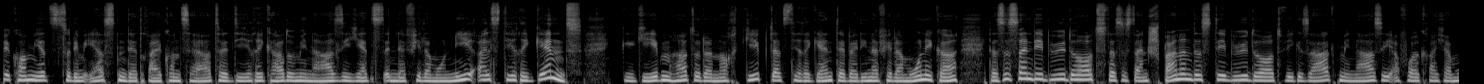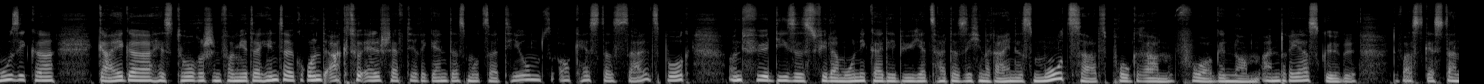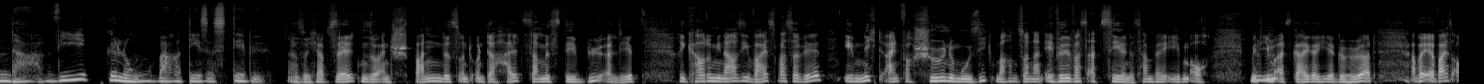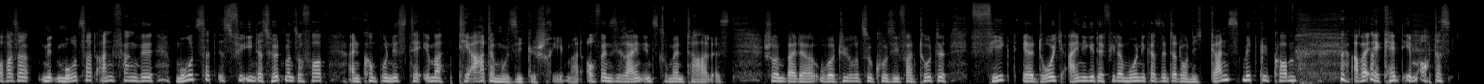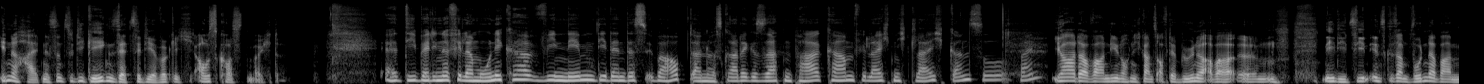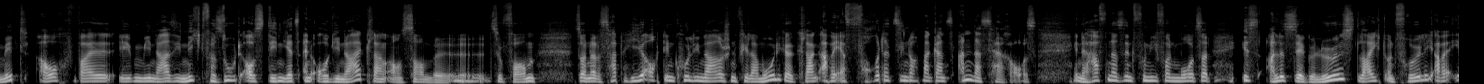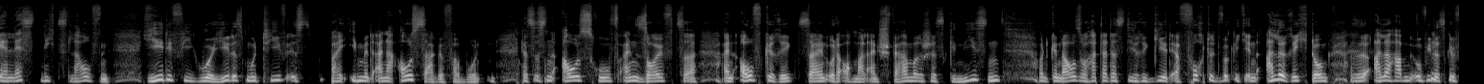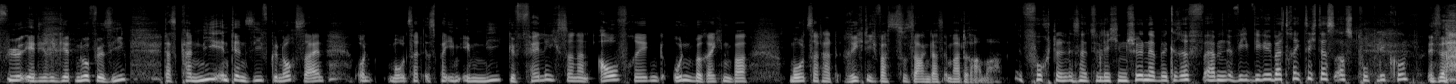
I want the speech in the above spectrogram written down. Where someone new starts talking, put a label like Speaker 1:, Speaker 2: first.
Speaker 1: Wir kommen jetzt zu dem ersten der drei Konzerte, die Riccardo Minasi jetzt in der Philharmonie als Dirigent gegeben hat oder noch gibt, als Dirigent der Berliner Philharmoniker. Das ist sein Debüt dort, das ist ein spannendes Debüt dort. Wie gesagt, Minasi, erfolgreicher Musiker, Geiger, historisch informierter Hintergrund, aktuell Chefdirigent des Mozarteumsorchesters Salzburg. Und für dieses Philharmoniker-Debüt jetzt hat er sich ein reines Mozart-Programm vorgenommen. Andreas Göbel, du warst gestern da. Wie wie gelungen war dieses Debüt?
Speaker 2: Also ich habe selten so ein spannendes und unterhaltsames Debüt erlebt. Riccardo Minasi weiß, was er will. Eben nicht einfach schöne Musik machen, sondern er will was erzählen. Das haben wir eben auch mit mhm. ihm als Geiger hier gehört. Aber er weiß auch, was er mit Mozart anfangen will. Mozart ist für ihn, das hört man sofort, ein Komponist, der immer Theatermusik geschrieben hat, auch wenn sie rein instrumental ist. Schon bei der Ouvertüre zu Così fan tutte fegt er durch. Einige der Philharmoniker sind da noch nicht ganz mitgekommen, aber er kennt eben auch das Innehalten. Das sind so die Gegensätze, die er wirklich auskosten möchte.
Speaker 1: Äh, die Berliner Philharmoniker, wie nehmen die denn das überhaupt an? Du hast gerade gesagt, ein paar kamen vielleicht nicht gleich ganz so rein?
Speaker 2: Ja, da waren die noch nicht ganz auf der Bühne, aber ähm, nee, die ziehen insgesamt wunderbar mit, auch weil eben Minasi nicht versucht, aus denen jetzt ein Originalklangensemble äh, mhm. zu formen, sondern das hat hier auch den kulinarischen Philharmonikerklang, aber er fordert sie nochmal ganz anders heraus. In der Hafner Sinfonie von Mozart ist alles sehr gelöst, leicht und fröhlich, aber er lässt nichts laufen. Jede Figur, jedes Motiv ist bei ihm mit einer Aussage verbunden. Das ist ein Ausruf, ein Seufzer, ein Aufgeregtsein oder auch mal ein schwärmerisches Genießen. Und genauso hat er das dirigiert. Er fuchtelt wirklich in alle Richtungen. Also alle haben irgendwie das Gefühl, er dirigiert nur für sie. Das kann nie intensiv genug sein. Und Mozart ist bei ihm eben nie gefällig, sondern aufregend, unberechenbar. Mozart hat richtig was zu sagen, das ist immer Drama.
Speaker 1: Fuchteln ist natürlich ein schöner Begriff. Ähm, wie, wie überträgt sich das aufs Publikum?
